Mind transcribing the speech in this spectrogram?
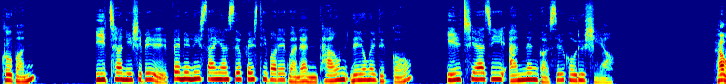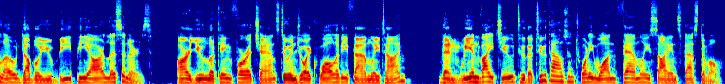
(9번) 2021 패밀리 사이언스 페스티벌에 관한 다음 내용을 듣고 일치하지 않는 것을 고르시오. Hello, WBPR listeners. Are you looking for a chance to enjoy quality family time? Then we invite you to the 2021 Family Science Festival.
